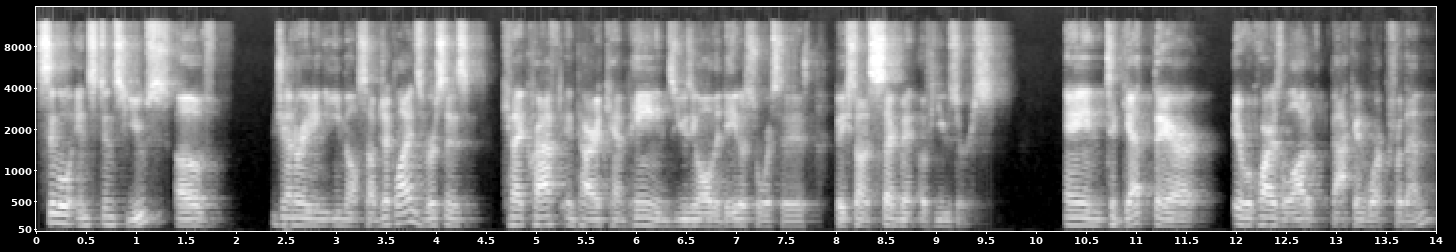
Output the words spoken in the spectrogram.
single instance use of generating email subject lines versus can I craft entire campaigns using all the data sources based on a segment of users. And to get there, it requires a lot of back-end work for them.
